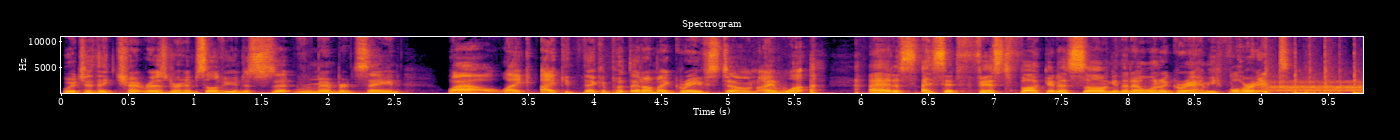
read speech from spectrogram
which i think trent reznor himself even just remembered saying wow like i could i could put that on my gravestone. I want i had a i said fist fucking a song and then i won a grammy for it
